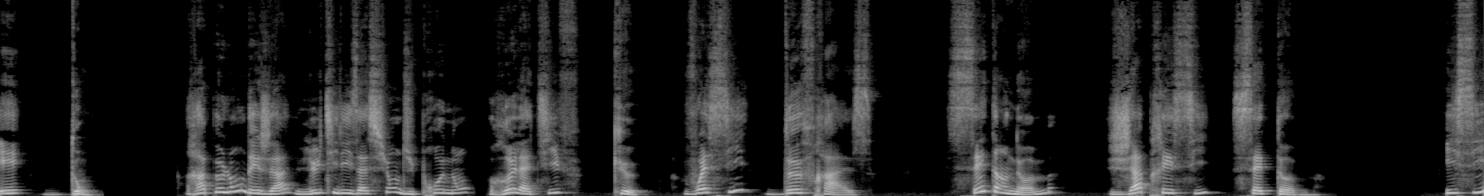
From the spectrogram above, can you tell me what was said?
et dont. Rappelons déjà l'utilisation du pronom relatif que. Voici deux phrases. C'est un homme, j'apprécie cet homme. Ici,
